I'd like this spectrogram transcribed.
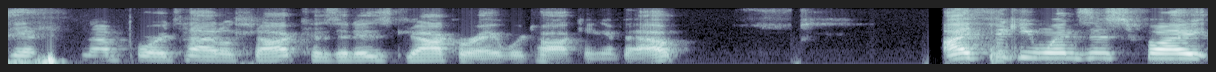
get snubbed for a title shot because it is Jacare we're talking about. I think he wins this fight.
